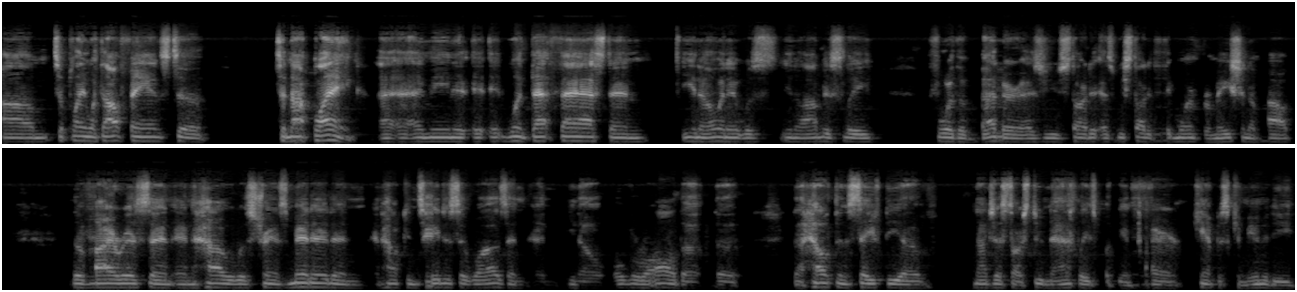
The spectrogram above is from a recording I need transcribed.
um, to playing without fans to to not playing i, I mean it, it went that fast and you know and it was you know obviously for the better as you started as we started to get more information about the virus and, and how it was transmitted and, and how contagious it was and, and you know overall the, the the health and safety of not just our student athletes but the entire campus community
